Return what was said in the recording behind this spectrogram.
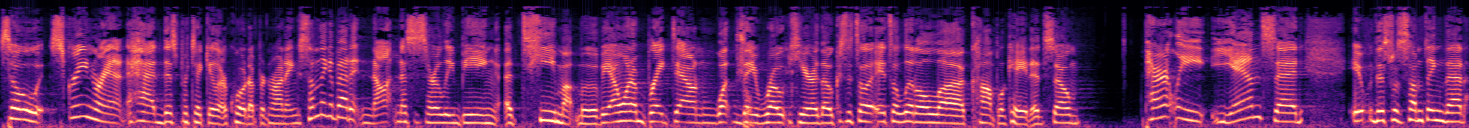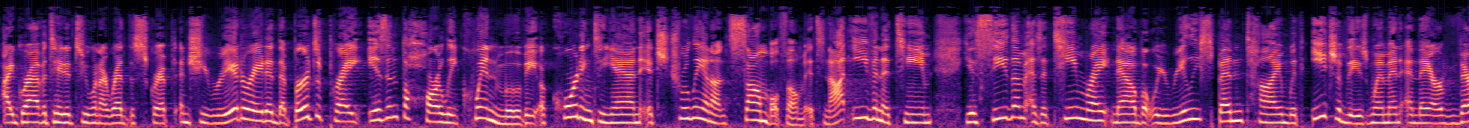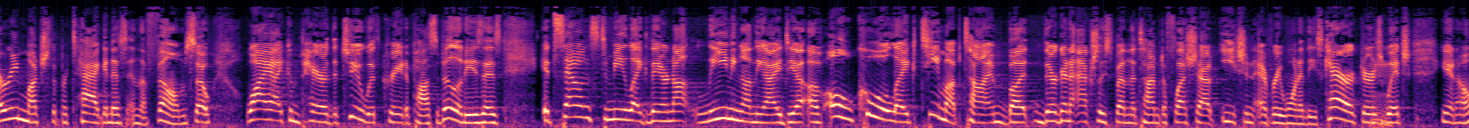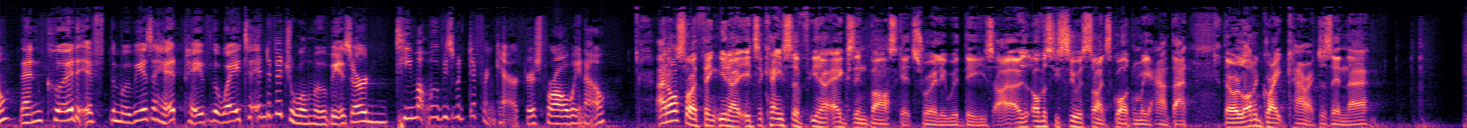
So Screen Rant had this particular quote up and running. Something about it not necessarily being a team up movie. I want to break down what they wrote here though, because it's a it's a little uh, complicated. So apparently Yan said it, this was something that I gravitated to when I read the script, and she reiterated that Birds of Prey isn't the Harley Quinn movie. According to Yan, it's truly an ensemble film. It's not even a team. You see them as a team right now, but we really spend time with each of these women, and they are very much the protagonists in the film. So, why I compare the two with creative possibilities is it sounds to me like they are not leaning on the idea of, oh, cool, like team up time, but they're going to actually spend the time to flesh out each and every one of these characters, mm. which, you know, then could, if the movie is a hit, pave the way to individual movies or team up movies with different characters for all we know. And also, I think you know it's a case of you know eggs in baskets really with these. I, obviously, Suicide Squad, and we had that. There are a lot of great characters in there.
